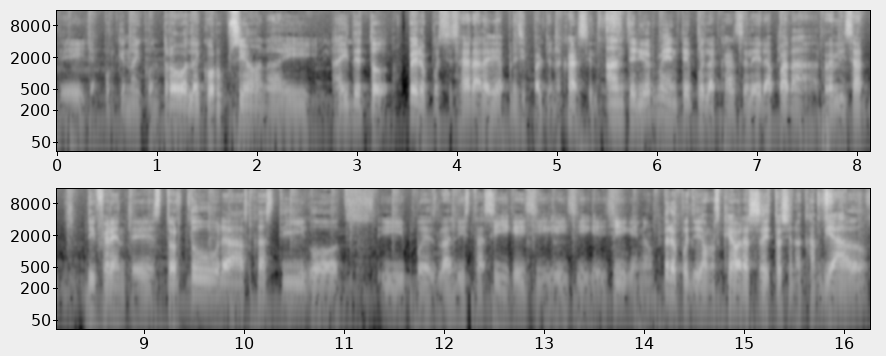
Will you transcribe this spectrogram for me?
de ella, porque no hay control, hay corrupción, hay, hay de todo, pero pues esa era la idea principal de una cárcel. Anteriormente, pues la cárcel era para realizar diferentes torturas, castigos y pues la lista sigue y sigue y sigue y sigue, ¿no? Pero pues digamos que ahora esa situación ha cambiado,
